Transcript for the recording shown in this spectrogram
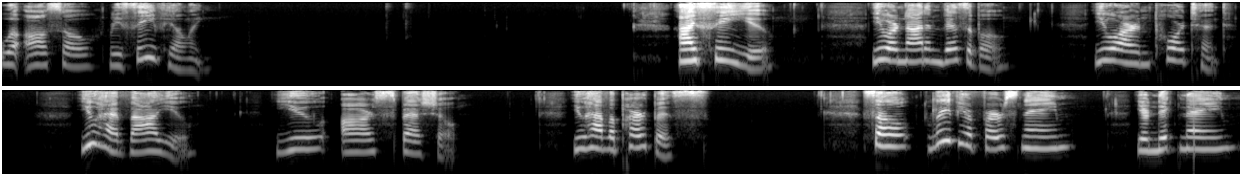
will also receive healing. I see you. You are not invisible. You are important. You have value. You are special. You have a purpose. So leave your first name, your nickname,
